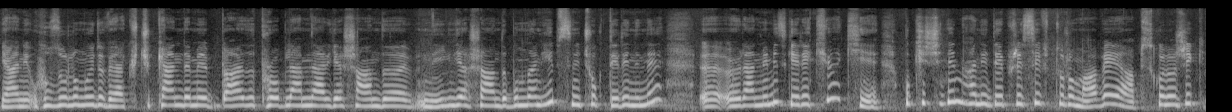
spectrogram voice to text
Yani huzurlu muydu veya küçükken de mi bazı problemler yaşandı? Ne yaşandı? Bunların hepsini çok derinine öğrenmemiz gerekiyor ki bu kişinin hani depresif duruma veya psikolojik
